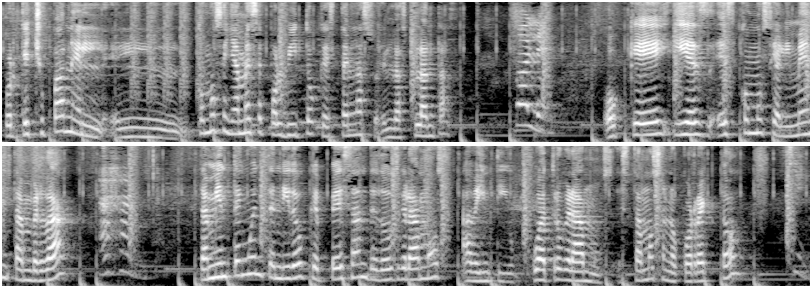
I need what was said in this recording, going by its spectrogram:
Porque chupan el, el- ¿Cómo se llama ese polvito que está en las, en las plantas? Polen. Ok, y es, es como se alimentan, ¿verdad? Ajá. También tengo entendido que pesan de 2 gramos a 24 gramos. ¿Estamos en lo correcto? Sí.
